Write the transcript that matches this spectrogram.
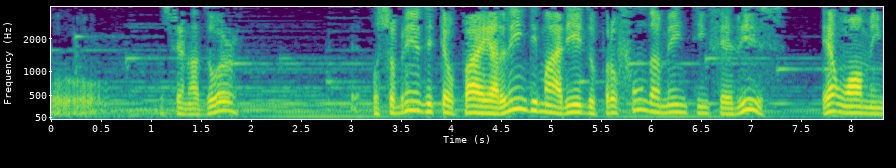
o, o senador, o sobrinho de teu pai, além de marido profundamente infeliz, é um homem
